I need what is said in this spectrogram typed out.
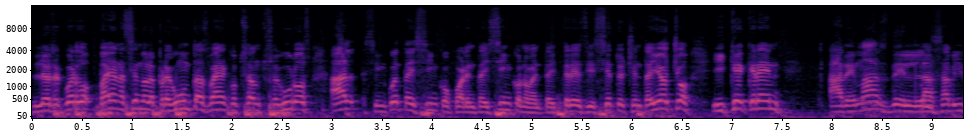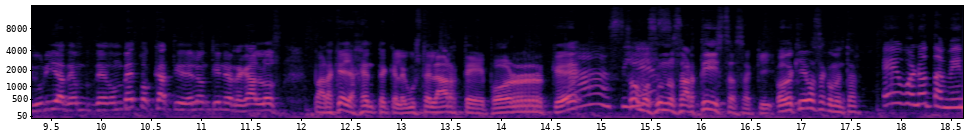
les recuerdo, vayan haciéndole preguntas, vayan contestando sus seguros al 55 45 93 17 88. ¿Y qué creen? Además de la sabiduría de, de Don Beto, Katy de León tiene regalos para aquella gente que le gusta el arte, porque Ah, somos es. unos artistas aquí. ¿O de qué ibas a comentar? Eh, bueno, también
